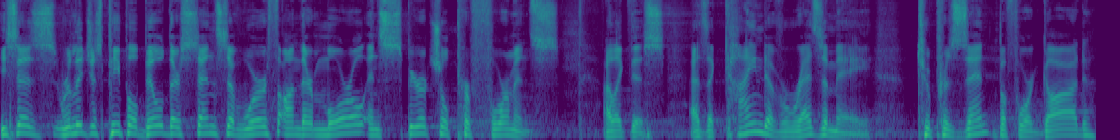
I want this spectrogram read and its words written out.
He says religious people build their sense of worth on their moral and spiritual performance. I like this as a kind of resume to present before God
